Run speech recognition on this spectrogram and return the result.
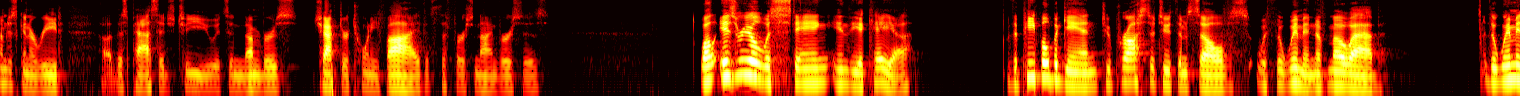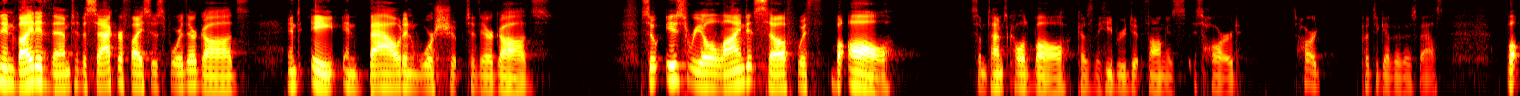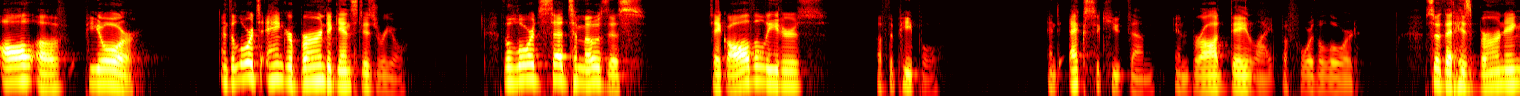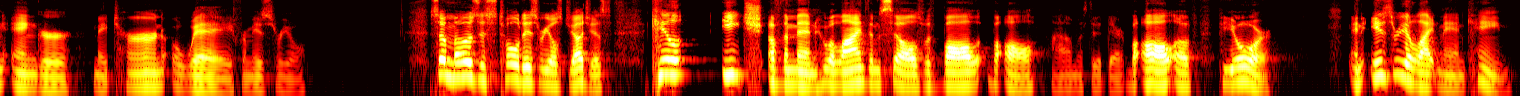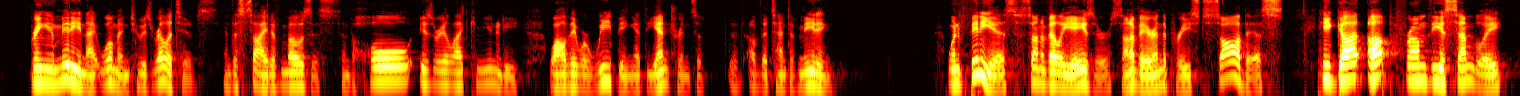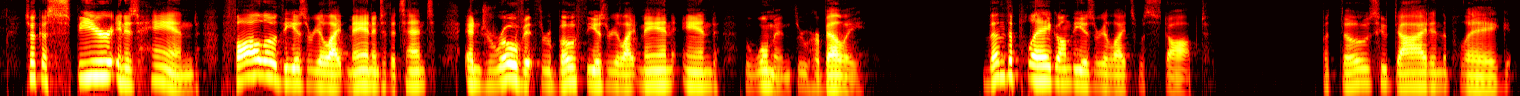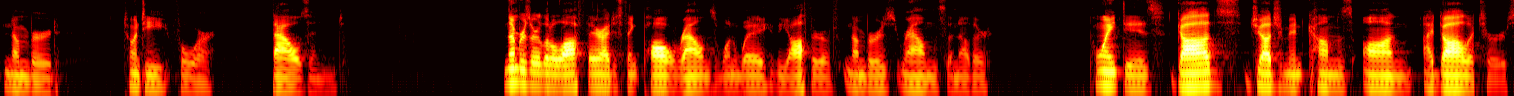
I'm just going to read uh, this passage to you. It's in Numbers chapter 25, it's the first nine verses. While Israel was staying in the Acacia, the people began to prostitute themselves with the women of Moab. The women invited them to the sacrifices for their gods and ate and bowed and worshiped to their gods. So Israel aligned itself with Baal, sometimes called Baal because the Hebrew diphthong is, is hard. It's hard to put together those vowels. Baal of Peor. And the Lord's anger burned against Israel. The Lord said to Moses, Take all the leaders of the people and execute them in broad daylight before the Lord, so that his burning anger may turn away from Israel. So Moses told Israel's judges, Kill each of the men who aligned themselves with Baal, Baal I almost did it there, Baal of Peor an Israelite man came, bringing a Midianite woman to his relatives in the sight of Moses and the whole Israelite community while they were weeping at the entrance of, of the tent of meeting. When Phinehas, son of Eleazar, son of Aaron the priest, saw this, he got up from the assembly, took a spear in his hand, followed the Israelite man into the tent, and drove it through both the Israelite man and the woman through her belly. Then the plague on the Israelites was stopped but those who died in the plague numbered 24,000. Numbers are a little off there. I just think Paul rounds one way, the author of Numbers rounds another. Point is, God's judgment comes on idolaters.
